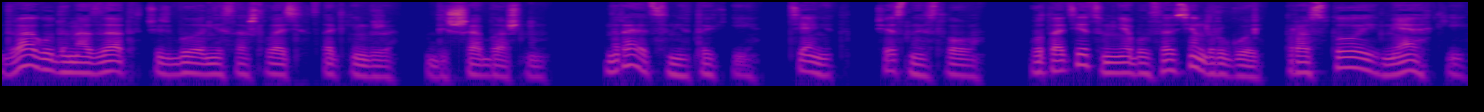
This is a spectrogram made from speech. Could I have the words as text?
Два года назад чуть было не сошлась с таким же, бесшабашным. Нравятся мне такие. Тянет, честное слово. Вот отец у меня был совсем другой. Простой, мягкий,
